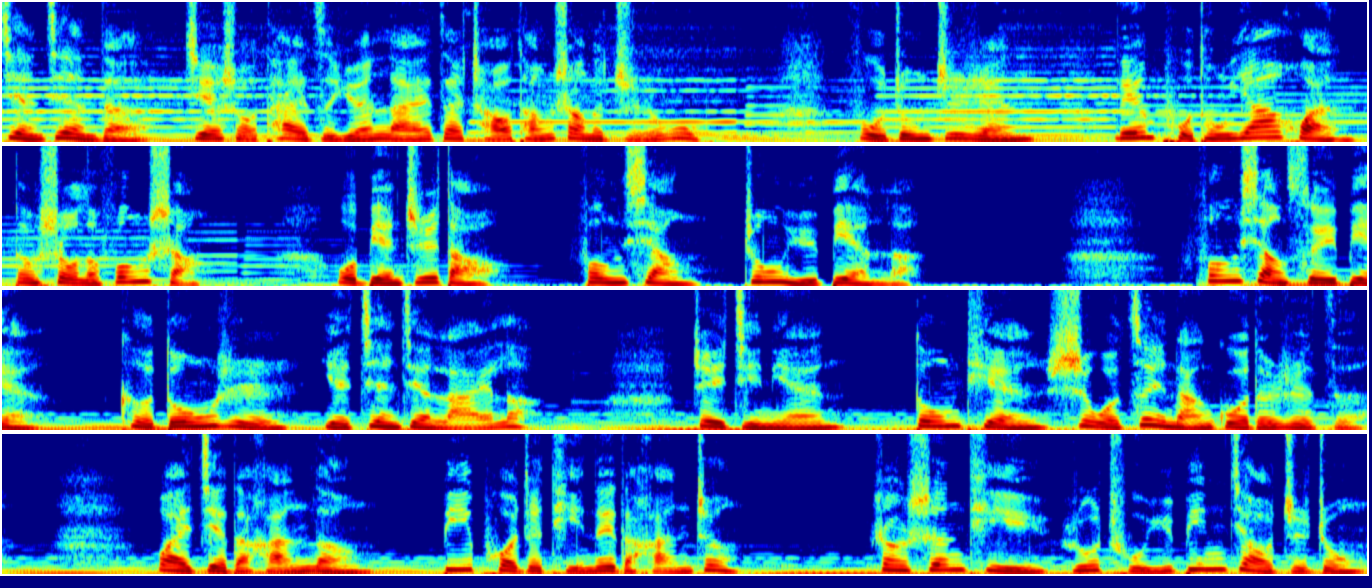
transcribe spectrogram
渐渐地接手太子原来在朝堂上的职务，府中之人，连普通丫鬟都受了封赏，我便知道风向终于变了。风向虽变，可冬日也渐渐来了。这几年冬天是我最难过的日子，外界的寒冷逼迫着体内的寒症，让身体如处于冰窖之中。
